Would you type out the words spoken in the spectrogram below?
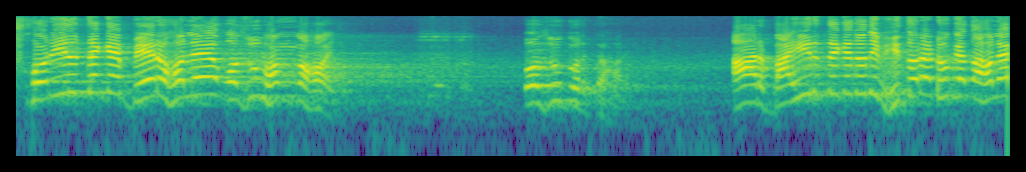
শরীর থেকে বের হলে অজু ভঙ্গ হয়। অজু করতে হয়। আর বাহির থেকে যদি ভিতরে ঢুকে, তাহলে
